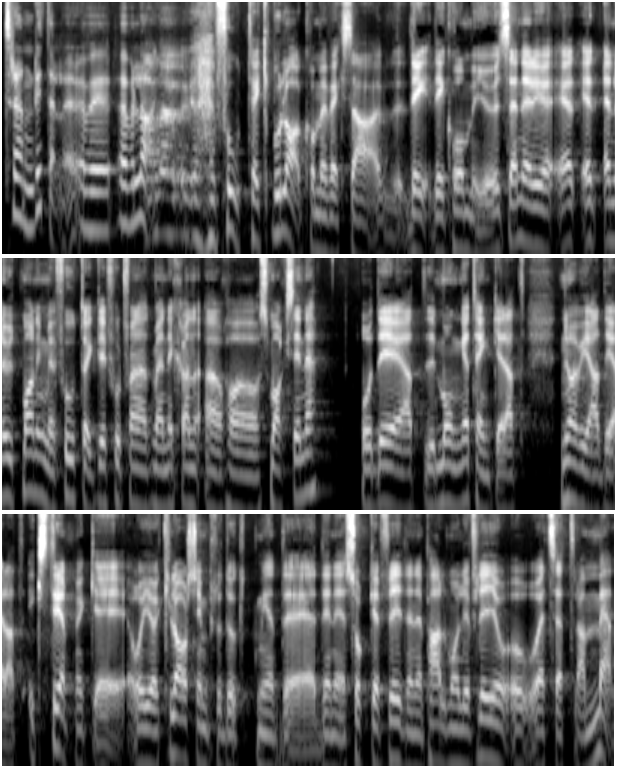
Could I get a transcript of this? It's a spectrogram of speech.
trendigt eller över, överlag. Ja, Foodtechbolag kommer växa. Det, det, kommer ju. Sen är det en, en utmaning med foodtech. Det är fortfarande att människan har smaksinne. Och det är att många tänker att nu har vi adderat extremt mycket och gör klar sin produkt med eh, den är sockerfri, den är palmoljefri och, och, och etc. Men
